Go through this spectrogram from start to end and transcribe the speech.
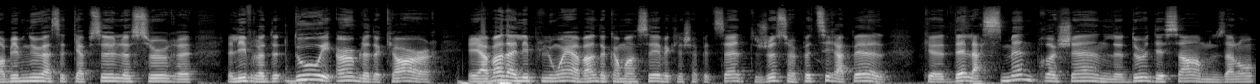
Alors, bienvenue à cette capsule sur euh, le livre de Doux et humble de cœur. Et avant d'aller plus loin, avant de commencer avec le chapitre 7, juste un petit rappel que dès la semaine prochaine, le 2 décembre, nous allons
